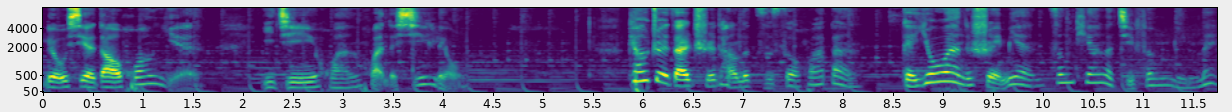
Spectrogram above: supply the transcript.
流泻到荒野，以及缓缓的溪流。飘坠在池塘的紫色花瓣，给幽暗的水面增添了几分明媚。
